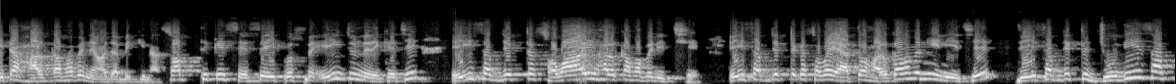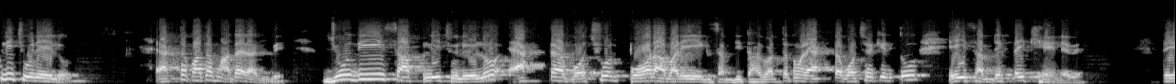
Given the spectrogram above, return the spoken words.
এটা হালকা ভাবে নেওয়া যাবে কিনা? সব থেকে শেষে এই প্রশ্ন এই জন্য রেখেছি, এই সাবজেক্টটা সবাই হালকা ভাবে নিচ্ছে। এই সাবজেক্টটাকে সবাই এত হালকা ভাবে নিয়ে নিয়েছে যে এই সাবজেক্টে যদি সাপ্লি চলে এলো, একটা কথা মাথায় রাখবে, যদি সাপ্লি চলে এলো, একটা বছর পর আবার এই এক্সাম দিতে হবে। অর্থাৎ তোমার একটা বছর কিন্তু এই সাবজেক্টটাই খেয়ে নেবে। তাই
